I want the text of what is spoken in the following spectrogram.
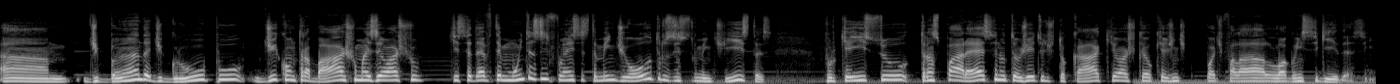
um, de banda, de grupo, de contrabaixo, mas eu acho que você deve ter muitas influências também de outros instrumentistas, porque isso transparece no teu jeito de tocar, que eu acho que é o que a gente pode falar logo em seguida, assim.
